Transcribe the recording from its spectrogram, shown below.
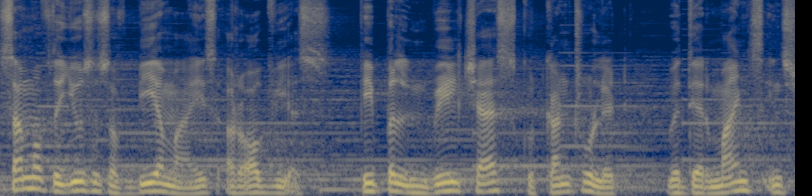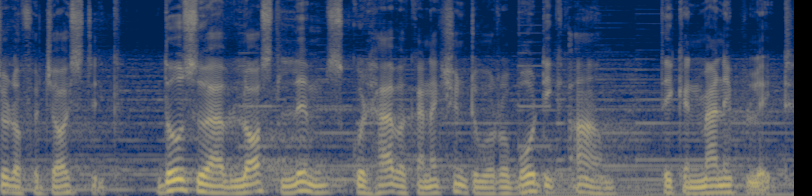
Some of the uses of BMIs are obvious. People in wheelchairs could control it with their minds instead of a joystick. Those who have lost limbs could have a connection to a robotic arm they can manipulate.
